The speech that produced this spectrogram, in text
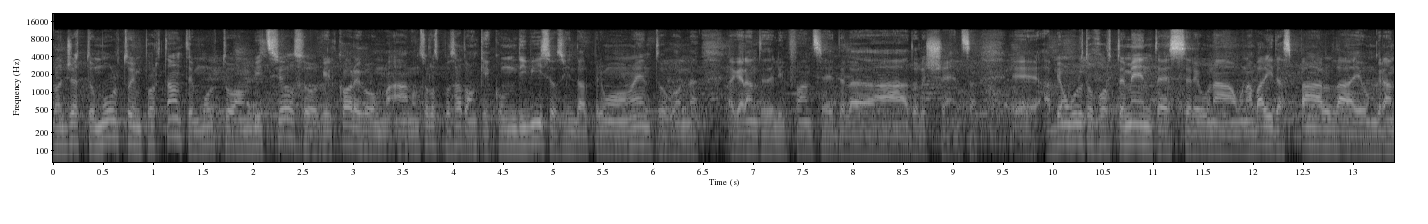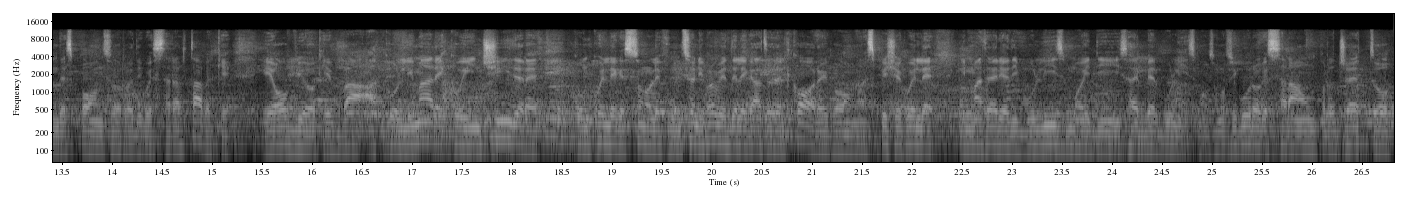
progetto molto importante e molto ambizioso che il Corecom ha non solo sposato, anche condiviso sin dal primo momento con la garante dell'infanzia e dell'adolescenza. Eh, abbiamo voluto fortemente essere una, una valida spalla e un grande sponsor di questa realtà perché è ovvio che va a collimare e coincidere con quelle che sono le funzioni proprio delegate del Corecom, specie quelle in materia di bullismo e di cyberbullismo. Sono sicuro che sarà un progetto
